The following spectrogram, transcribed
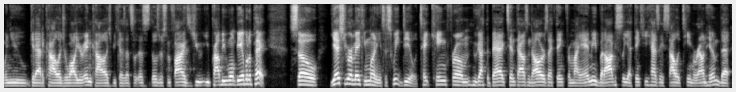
when you get out of college or while you're in college because that's, that's those are some fines that you you probably won't be able to pay. So yes, you are making money. It's a sweet deal. D'Eriq King from who got the bag, ten thousand dollars, I think, from Miami. But obviously, I think he has a solid team around him that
